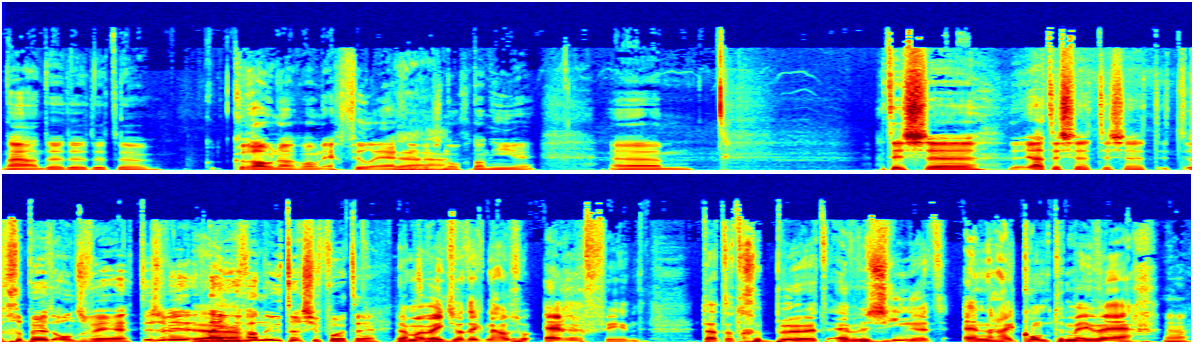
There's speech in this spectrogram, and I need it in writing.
ja, de, de, de, de corona gewoon echt veel erger Ja. is nog dan hier. Ehm, het is, eh, ja, het is, het is, eh, het, het gebeurt ons weer. Het is weer het Ja. leven van de Utrecht supporter. Ja, maar weet je wat ik nou zo erg vind? Dat het gebeurt en we zien het en hij komt ermee weg. Ja.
